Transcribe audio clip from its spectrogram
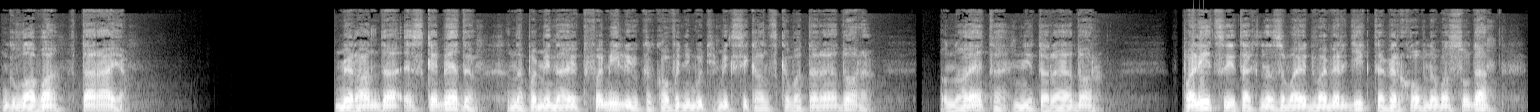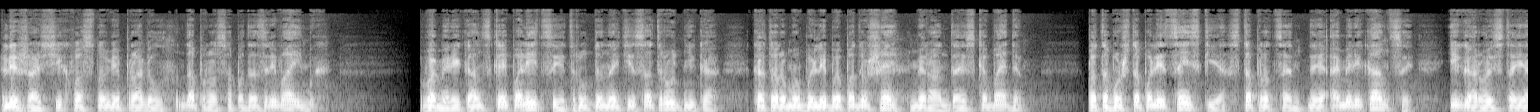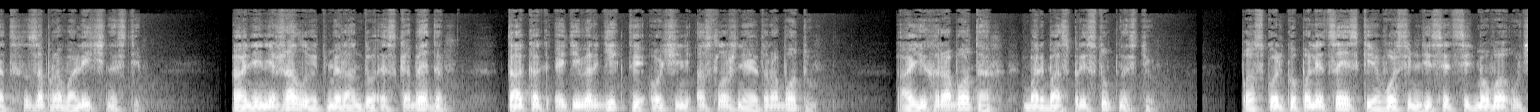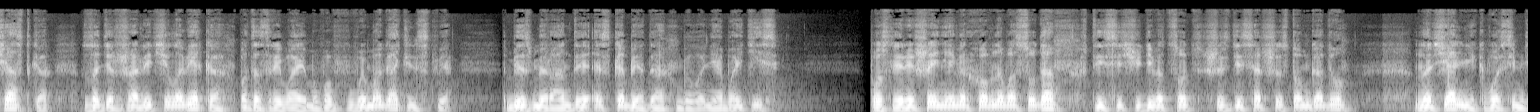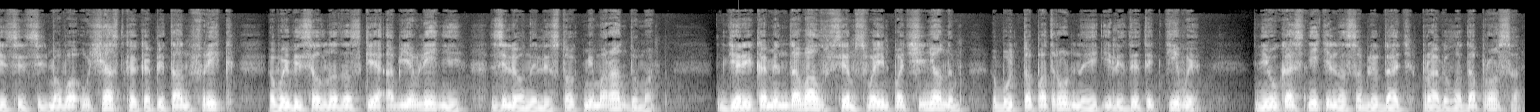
Глава вторая Миранда Эскобедо напоминает фамилию какого-нибудь мексиканского тореадора. Но это не тореадор. В полиции так называют два вердикта Верховного суда, лежащих в основе правил допроса подозреваемых. В американской полиции трудно найти сотрудника, которому были бы по душе Миранда Эскобедо, потому что полицейские — стопроцентные американцы — и горой стоят за права личности. Они не жалуют Миранду Эскобедо, так как эти вердикты очень осложняют работу. А их работа — борьба с преступностью. Поскольку полицейские 87-го участка задержали человека, подозреваемого в вымогательстве, без Миранды Эскобеда было не обойтись. После решения Верховного суда в 1966 году Начальник 87-го участка капитан Фрик вывесил на доске объявлений зеленый листок меморандума, где рекомендовал всем своим подчиненным, будь то патрульные или детективы, неукоснительно соблюдать правила допроса.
